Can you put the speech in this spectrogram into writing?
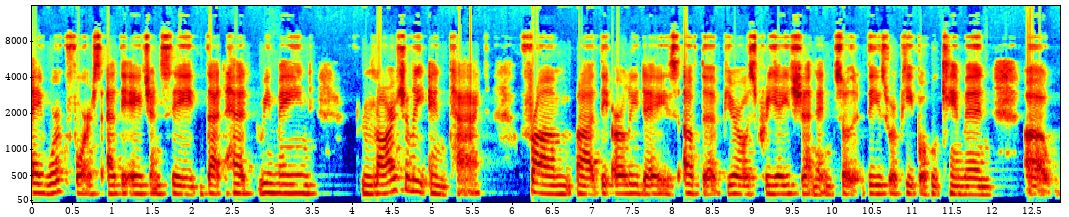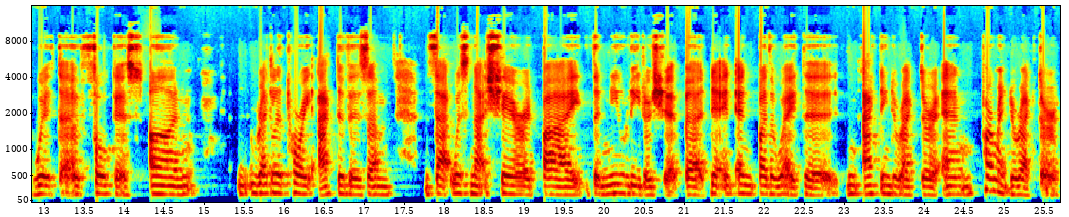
a workforce at the agency that had remained largely intact from uh, the early days of the Bureau's creation. And so these were people who came in uh, with a focus on regulatory activism that was not shared by the new leadership. Uh, and, and, by the way, the acting director and permanent director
